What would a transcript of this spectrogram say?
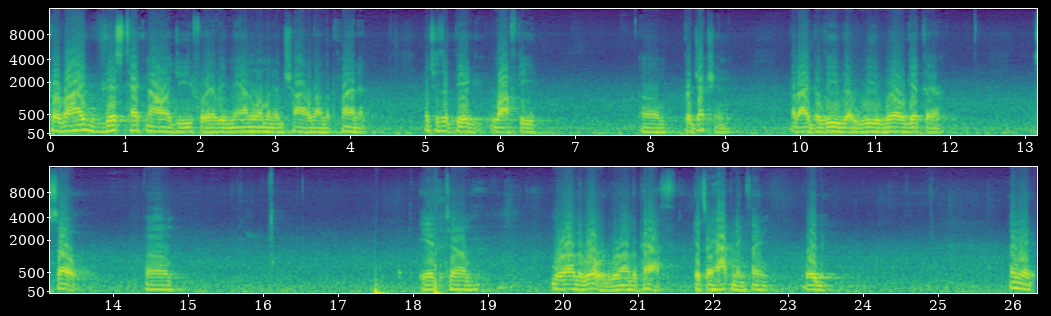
provide this technology for every man, woman, and child on the planet, which is a big, lofty um, projection. But I believe that we will get there. So, um, it, um, we're on the road, we're on the path. It's a happening thing. believe me. Anyway,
